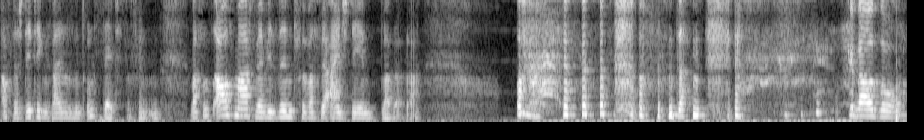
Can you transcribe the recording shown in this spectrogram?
auf der stetigen Reise sind, uns selbst zu finden. Was uns ausmacht, wer wir sind, für was wir einstehen, bla bla bla. Und dann, Genau so.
